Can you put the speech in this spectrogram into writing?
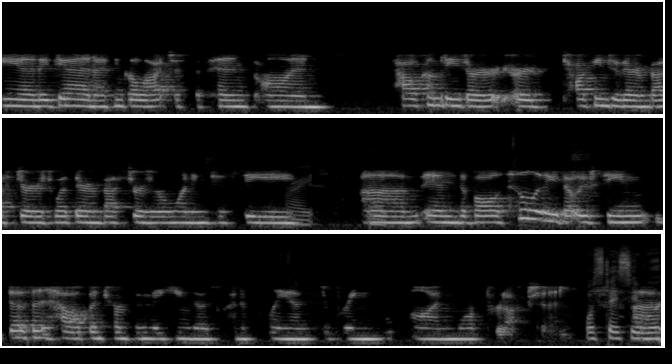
And again, I think a lot just depends on how companies are, are talking to their investors, what their investors are wanting to see. Right. Um, and the volatility that we've seen doesn't help in terms of making those kind of plans to bring on more production. Well, Stacey, uh,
